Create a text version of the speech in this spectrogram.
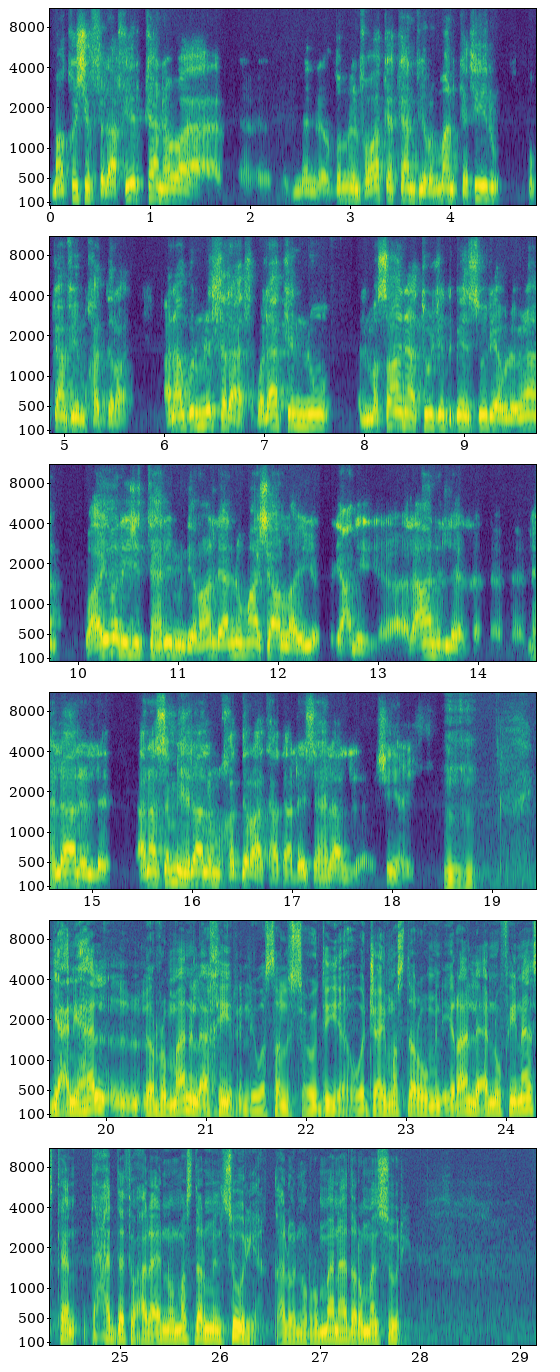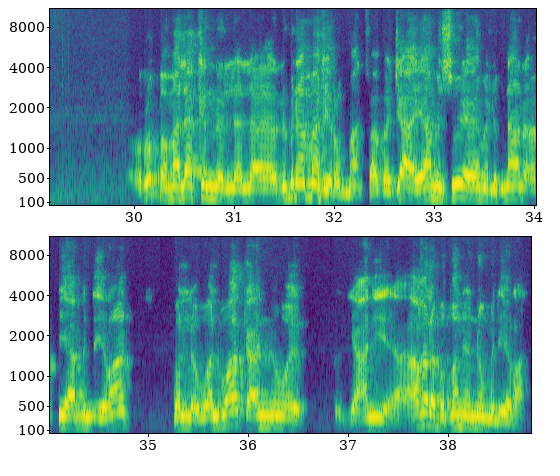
ما كشف في الأخير كان هو من ضمن الفواكه كان في رمان كثير وكان في مخدرات. أنا أقول من الثلاث ولكنه المصانع توجد بين سوريا ولبنان وأيضا يجي التهريب من إيران لأنه ما شاء الله يعني الآن الهلال أنا أسميه هلال المخدرات هذا ليس هلال شيعي. يعني هل الرمان الأخير اللي وصل للسعودية هو جاي مصدره من إيران؟ لأنه في ناس كان تحدثوا على أنه المصدر من سوريا، قالوا أنه الرمان هذا رمان سوري. ربما لكن لبنان ما في رمان. فجاء يا من سوريا يا من لبنان يا من إيران. والواقع أنه يعني أغلب الظن أنه من إيران.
